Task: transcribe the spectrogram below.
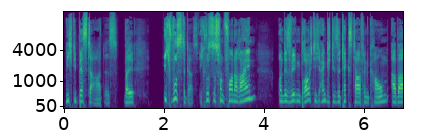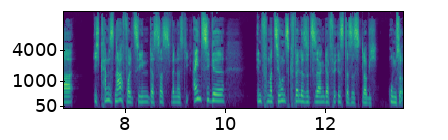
nicht die beste Art ist. Weil ich wusste das. Ich wusste es von vornherein und deswegen bräuchte ich eigentlich diese Texttafeln kaum, aber ich kann es nachvollziehen, dass das, wenn das die einzige Informationsquelle sozusagen dafür ist, dass es, glaube ich, umso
